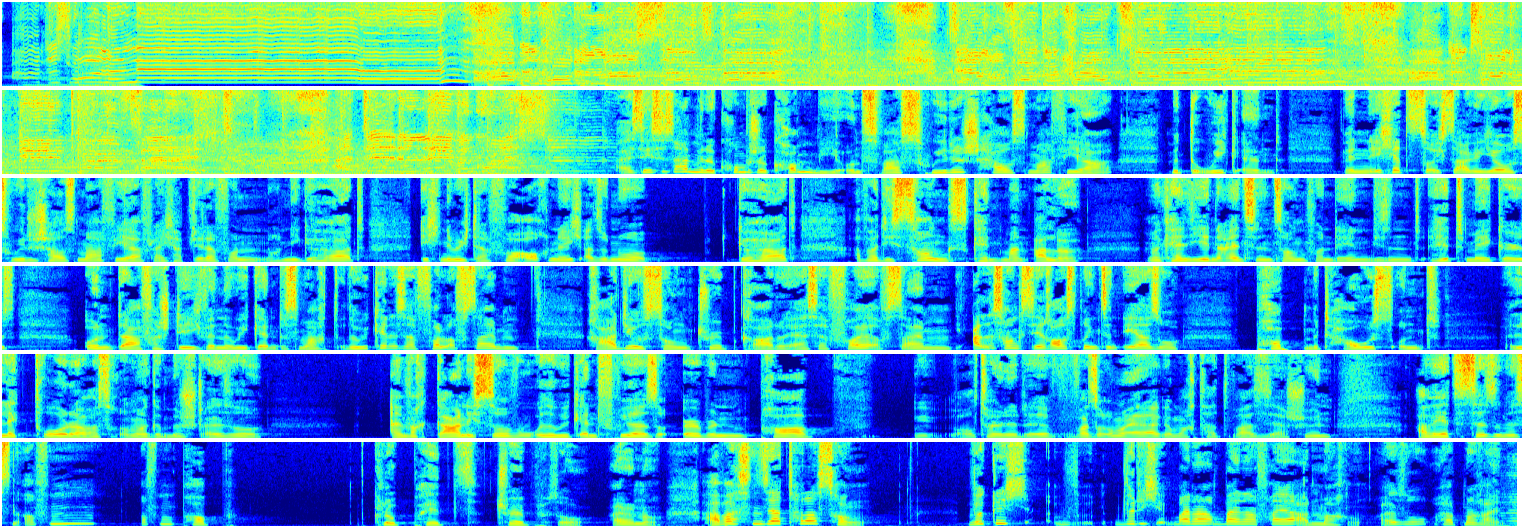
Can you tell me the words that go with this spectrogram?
Als nächstes haben wir eine komische Kombi und zwar Swedish House Mafia mit The Weeknd. Wenn ich jetzt zu euch sage, yo, Swedish House Mafia, vielleicht habt ihr davon noch nie gehört. Ich nämlich davor auch nicht, also nur gehört. Aber die Songs kennt man alle. Man kennt jeden einzelnen Song von denen, die sind Hitmakers. Und da verstehe ich, wenn The Weeknd das macht. The Weeknd ist ja voll auf seinem Radiosong-Trip gerade. Er ist ja voll auf seinem, alle Songs, die er rausbringt, sind eher so Pop mit House und Elektro oder was auch immer gemischt. Also, einfach gar nicht so, The Weeknd früher so Urban Pop, Alternative, was auch immer er da gemacht hat, war sehr schön. Aber jetzt ist er so ein bisschen auf dem, auf dem Pop Club Hit Trip, so, I don't know. Aber es ist ein sehr toller Song. Wirklich würde ich bei einer, bei einer Feier anmachen. Also hört mal rein.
